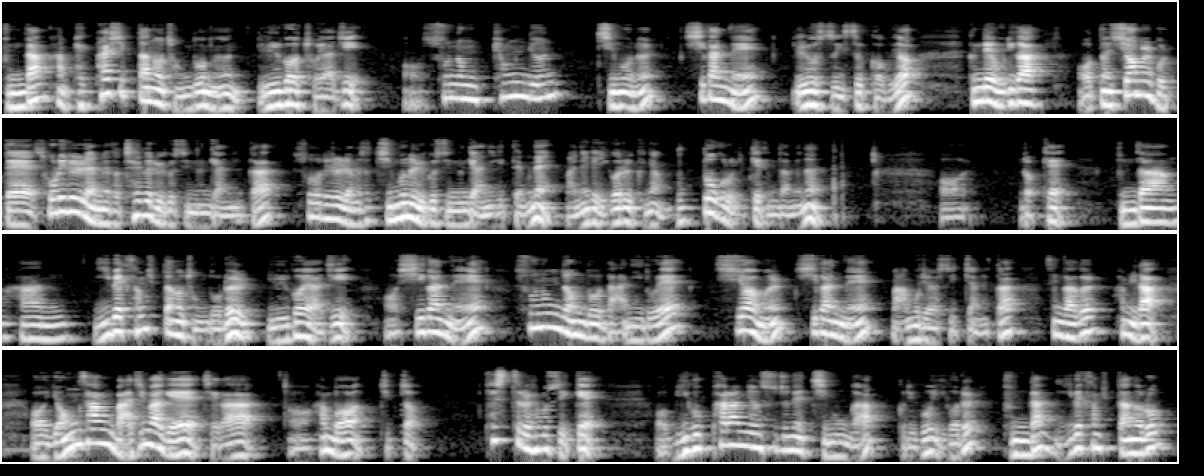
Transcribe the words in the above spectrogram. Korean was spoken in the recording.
분당 한 180단어 정도는 읽어줘야지 어, 수능 평균 지문을 시간 내에 읽을 수 있을 거고요. 근데 우리가 어떤 시험을 볼 때 소리를 내면서 책을 읽을 수 있는 게 아니니까 소리를 내면서 지문을 읽을 수 있는 게 아니기 때문에 만약에 이거를 그냥 묵독으로 읽게 된다면은 어, 이렇게 분당 한 230단어 정도를 읽어야지 어, 시간 내에 수능 정도 난이도의 시험을 시간 내에 마무리할 수 있지 않을까 생각을 합니다. 어, 영상 마지막에 제가 어, 한번 직접 테스트를 해볼 수 있게 어, 미국 8학년 수준의 지문과 그리고 이거를 분당 230단어로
